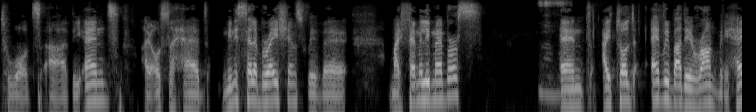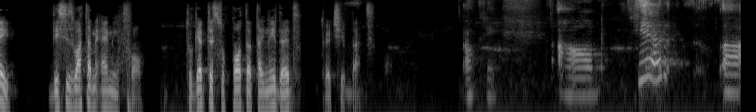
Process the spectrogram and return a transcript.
towards uh, the end. I also had mini celebrations with uh, my family members. Mm-hmm. And I told everybody around me, hey, this is what I'm aiming for to get the support that I needed to achieve that. Okay. Um, here, uh,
